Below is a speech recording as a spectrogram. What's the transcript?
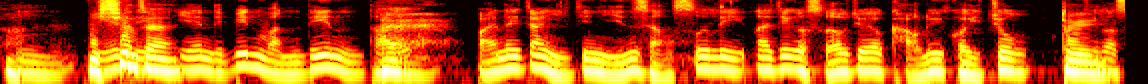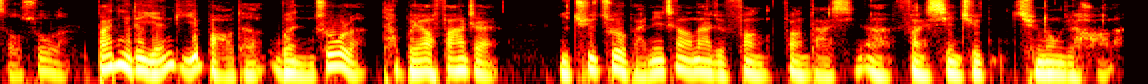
啊！嗯，你现在眼底眼底病稳定，他哎，白内障已经影响视力，那这个时候就要考虑可以做对这个手术了。把你的眼底保的稳住了，它不要发展，你去做白内障，那就放放大心啊，放心去去弄就好了。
